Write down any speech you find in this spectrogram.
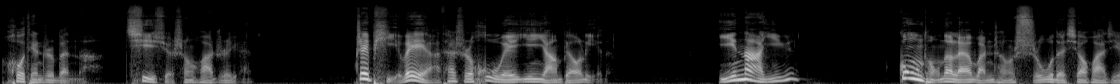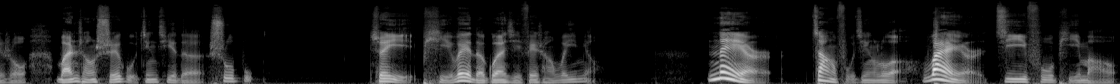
后天之本呐，气血生化之源。这脾胃啊，它是互为阴阳表里的，一纳一运。”共同的来完成食物的消化吸收，完成水谷精气的输布，所以脾胃的关系非常微妙。内耳脏腑经络，外耳肌肤皮毛，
